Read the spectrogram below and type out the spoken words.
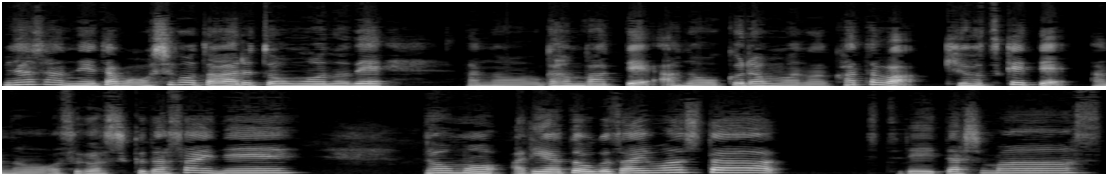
皆さんね、多分お仕事あると思うので、あの、頑張って、あの、お車の方は気をつけて、あの、お過ごしくださいね。どうもありがとうございました。失礼いたします。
